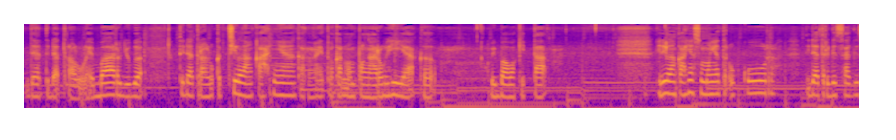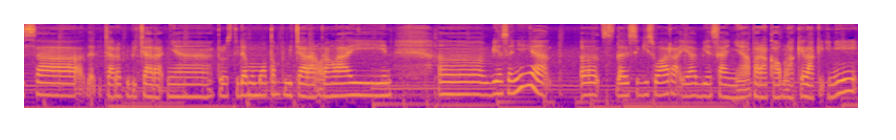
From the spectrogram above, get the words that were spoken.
dan tidak terlalu lebar juga tidak terlalu kecil langkahnya karena itu akan mempengaruhi ya ke wibawa kita. Jadi langkahnya semuanya terukur tidak tergesa-gesa dari cara berbicaranya terus tidak memotong pembicaraan orang lain uh, biasanya ya uh, dari segi suara ya biasanya para kaum laki-laki ini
